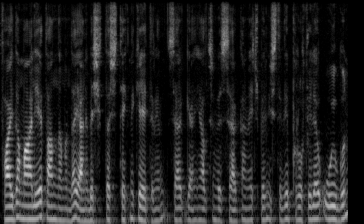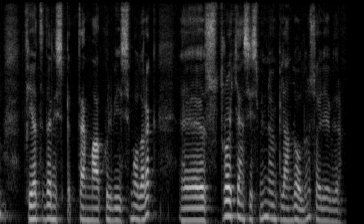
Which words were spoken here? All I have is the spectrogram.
fayda maliyet anlamında yani Beşiktaş teknik heyetinin Sergen Yalçın ve Serkan Reçber'in istediği profile uygun fiyatı da nispeten makul bir isim olarak e, Stroikens isminin ön planda olduğunu söyleyebilirim.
